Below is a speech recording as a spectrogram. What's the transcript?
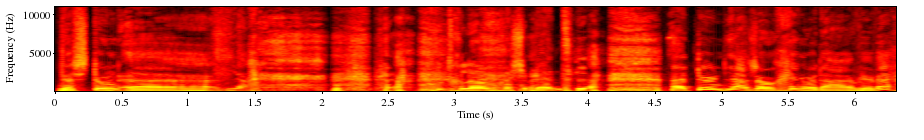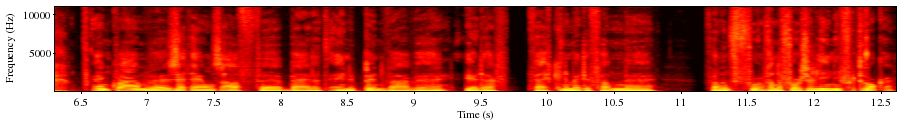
Dus toen, uh, ja. Goed gelovig als je bent. ja. Uh, toen, ja, zo gingen we daar weer weg. En kwamen we, zette hij ons af bij dat ene punt waar we eerder vijf kilometer van, van, het, van de Forse vertrokken.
